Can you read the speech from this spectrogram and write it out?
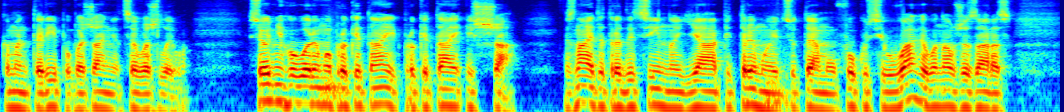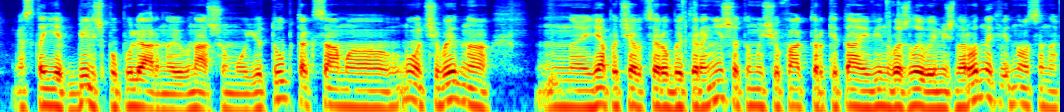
коментарі, побажання. Це важливо. Сьогодні говоримо про Китай, про Китай і США. Знаєте, традиційно я підтримую цю тему в фокусі уваги. Вона вже зараз стає більш популярною в нашому YouTube. Так само, ну, очевидно, я почав це робити раніше, тому що фактор Китаю він важливий в міжнародних відносинах.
